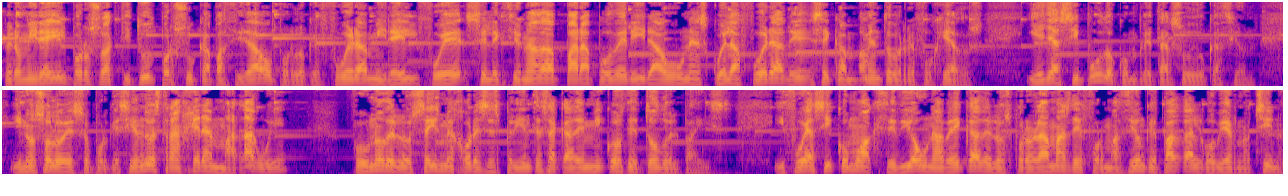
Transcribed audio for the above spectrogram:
Pero Mireille, por su actitud, por su capacidad o por lo que fuera, Mireille fue seleccionada para poder ir a una escuela fuera de ese campamento de refugiados. Y ella sí pudo completar su educación. Y no solo eso, porque siendo extranjera en Malawi, fue uno de los seis mejores expedientes académicos de todo el país. Y fue así como accedió a una beca de los programas de formación que paga el gobierno chino.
